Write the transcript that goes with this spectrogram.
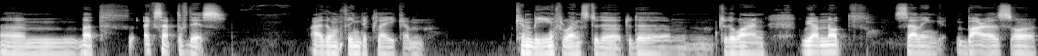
Um, but except of this i don't think the clay can can be influenced to the to the um, to the wine. We are not selling barrels or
